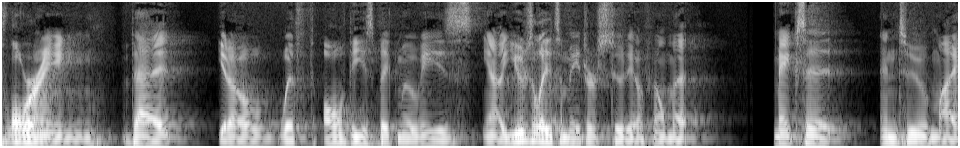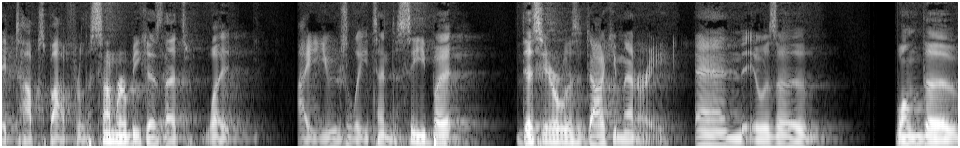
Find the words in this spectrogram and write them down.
flooring that you know, with all these big movies, you know, usually it's a major studio film that makes it into my top spot for the summer because that's what I usually tend to see. But this year was a documentary, and it was a one of the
